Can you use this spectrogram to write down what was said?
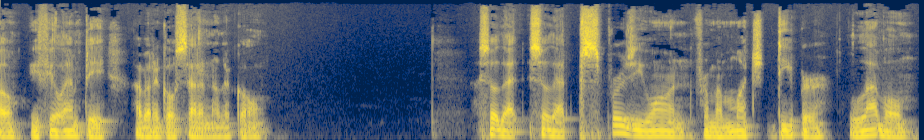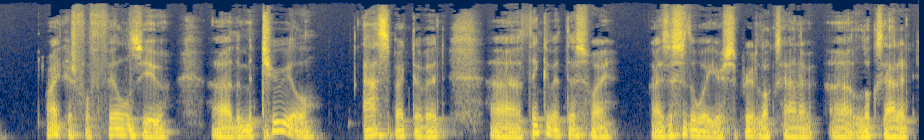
oh, you feel empty. I better go set another goal. So that so that spurs you on from a much deeper level, right? It fulfills you. Uh, the material aspect of it. Uh, think of it this way, guys. This is the way your spirit looks at it. Uh, looks at it.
